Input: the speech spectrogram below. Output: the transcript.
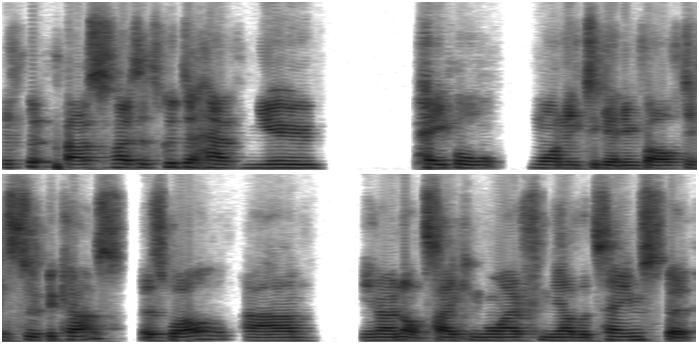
I suppose it's good to have new people wanting to get involved in supercars as well. Um, you know, not taking away from the other teams, but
